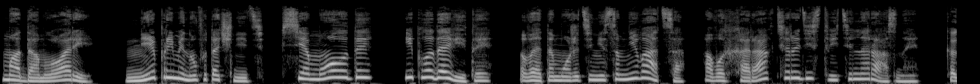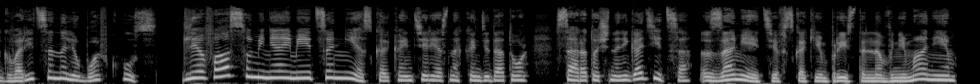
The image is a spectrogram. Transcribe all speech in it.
мадам Луари, не применув уточнить. «Все молоды и плодовиты. В этом можете не сомневаться, а вот характеры действительно разные, как говорится, на любой вкус. Для вас у меня имеется несколько интересных кандидатур. Сара точно не годится». Заметив, с каким пристальным вниманием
